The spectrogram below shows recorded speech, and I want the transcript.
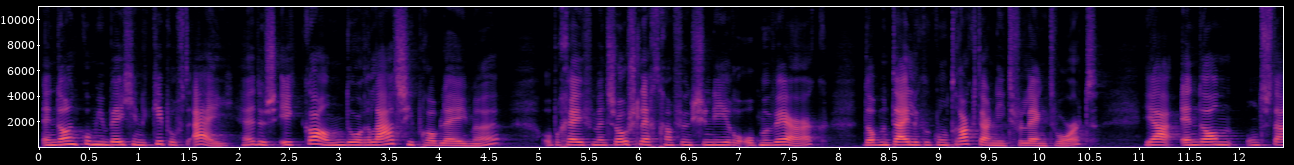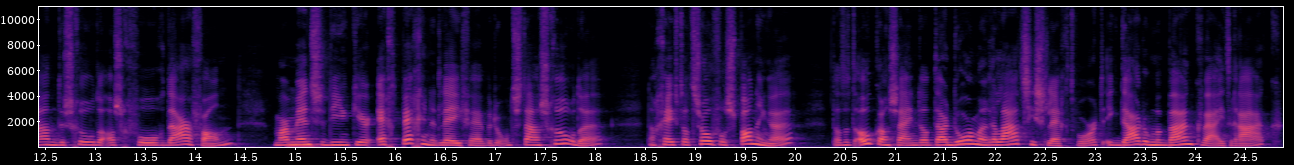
En dan kom je een beetje in de kip of het ei. dus ik kan door relatieproblemen op een gegeven moment zo slecht gaan functioneren op mijn werk dat mijn tijdelijke contract daar niet verlengd wordt. Ja, en dan ontstaan de schulden als gevolg daarvan. Maar hmm. mensen die een keer echt pech in het leven hebben, er ontstaan schulden, dan geeft dat zoveel spanningen dat het ook kan zijn dat daardoor mijn relatie slecht wordt, ik daardoor mijn baan kwijtraak.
